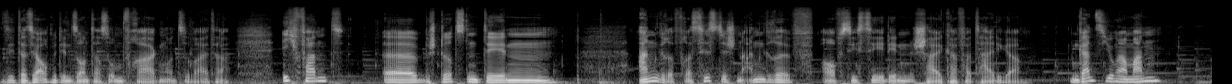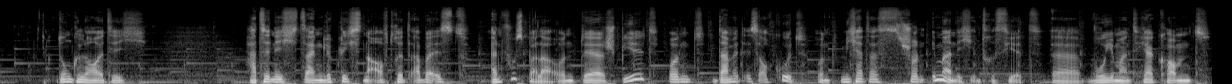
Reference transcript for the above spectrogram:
seht das ja auch mit den Sonntagsumfragen und so weiter. Ich fand äh, bestürzend den Angriff, rassistischen Angriff auf Cissé, den Schalker Verteidiger. Ein ganz junger Mann, dunkelhäutig, hatte nicht seinen glücklichsten Auftritt, aber ist ein Fußballer und der spielt und damit ist auch gut. Und mich hat das schon immer nicht interessiert, äh, wo jemand herkommt,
